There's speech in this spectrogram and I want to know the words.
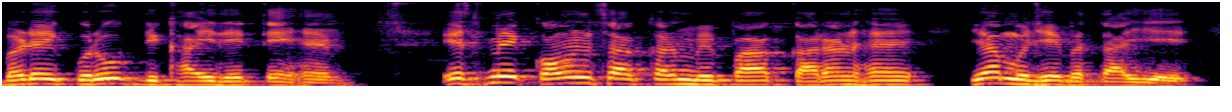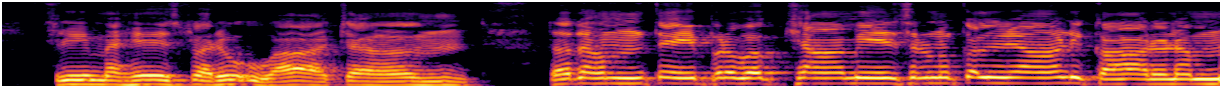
बड़े कुरूप दिखाई देते हैं। इसमें कौन सा कर्म विपाक कारण है, यह मुझे बताइए। श्री महेश्वर उवाच। तदहम ते प्रवक्षा शृणु कल्याण कारणम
